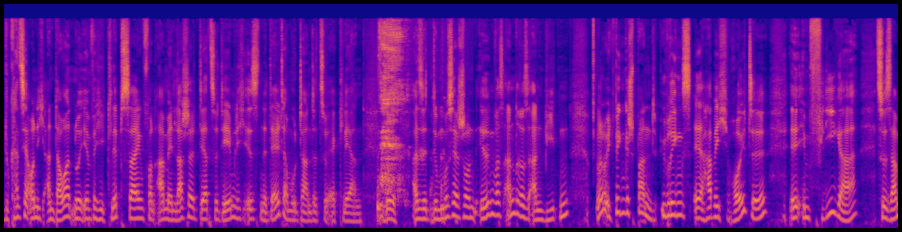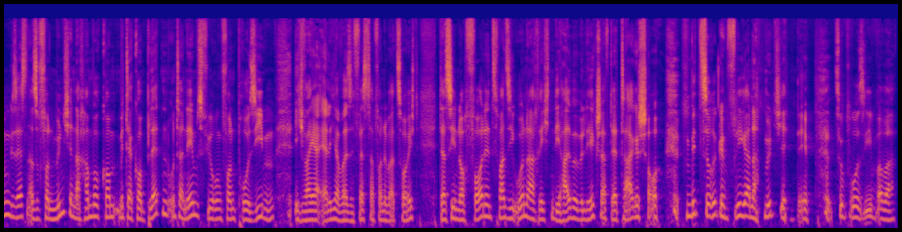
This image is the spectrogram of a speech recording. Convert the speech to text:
du kannst ja auch nicht andauernd nur irgendwelche Clips zeigen von Armin Laschet, der zu dämlich ist, eine Delta-Mutante zu erklären. So, also du musst ja schon irgendwas anderes anbieten. Ja, Ich bin gespannt. Übrigens äh, habe ich heute äh, im Flieger zusammengesessen, also von München nach Hamburg kommt, mit der kompletten Unternehmensführung von Pro7. Ich war ja ehrlicherweise fest davon überzeugt, dass sie noch vor den 20 Uhr Nachrichten die halbe Belegschaft der Tagesschau mit zurück im Flieger nach München nehmen zu Pro7. Aber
